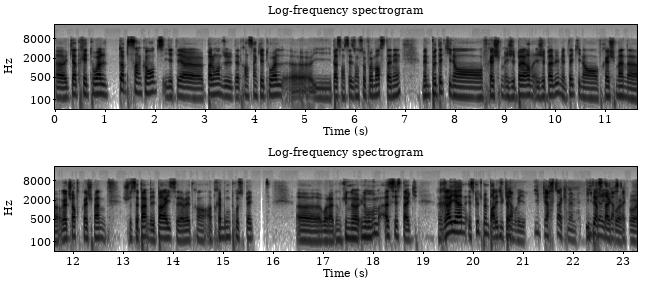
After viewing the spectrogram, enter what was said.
4 euh, étoiles top 50. Il était euh, pas loin d'être un 5 étoiles. Euh, il passe en saison sophomore cette année. Même peut-être qu'il est en freshman. J'ai pas, j'ai pas vu, mais peut-être qu'il est en freshman, redshirt freshman. Je sais pas, mais pareil, ça va être un, très bon prospect. voilà, donc une, une room assez stack. Ryan, est-ce que tu peux me parler du calendrier Hyper stack même. Hyper, stack, ouais,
